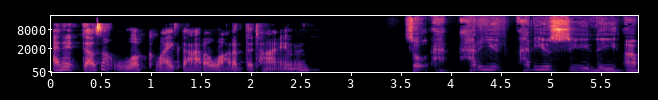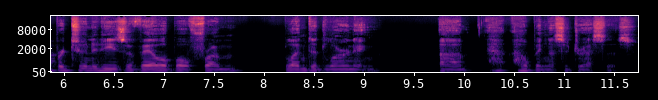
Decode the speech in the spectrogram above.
and it doesn't look like that a lot of the time. So how do you how do you see the opportunities available from blended learning um, helping us address this?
